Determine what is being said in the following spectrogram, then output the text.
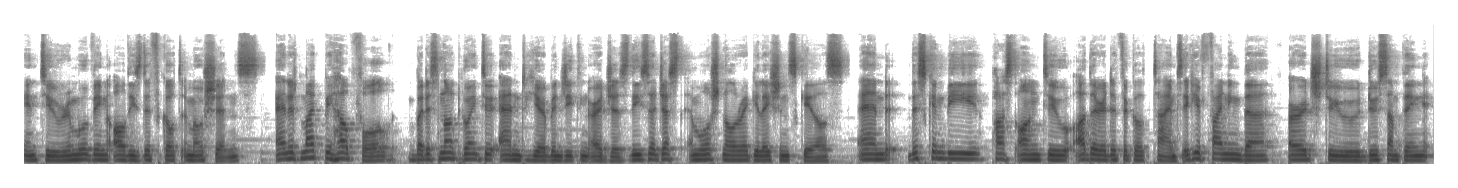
into removing all these difficult emotions. And it might be helpful, but it's not going to end here, binge eating urges. These are just emotional regulation skills. And this can be passed on to other difficult times. If you're finding the urge to do something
